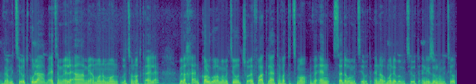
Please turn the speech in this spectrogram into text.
והמציאות כולה בעצם מלאה מהמון המון רצונות כאלה, ולכן כל גורם במציאות שואף רק להטבת עצמו, ואין סדר במציאות, אין הרמוניה במציאות, אין איזון במציאות,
